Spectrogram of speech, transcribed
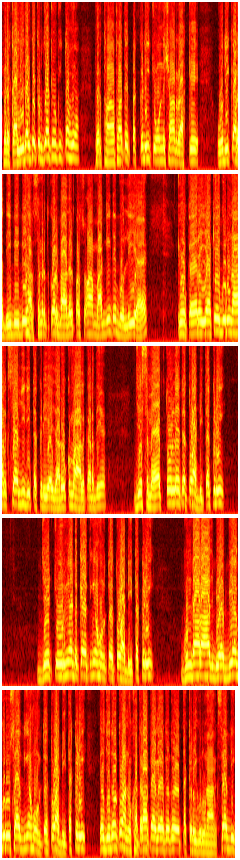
ਫਿਰ ਅਕਾਲੀ ਦਲ ਤੇ ਕਬਜ਼ਾ ਕਿਉਂ ਕੀਤਾ ਹੋਇਆ? ਫਿਰ ਥਾਂ ਥਾਂ ਤੇ ਤੱਕੜੀ ਚੋਣ ਨਿਸ਼ਾਨ ਰੱਖ ਕੇ ਉਹਦੀ ਘਰ ਦੀ ਬੀਬੀ ਹਰਸਿਮਰਤ ਕੌਰ ਬਾਦਲ ਪਰਸੋਂ ਆ ਮਾਗੀ ਤੇ ਬੋਲੀ ਹੈ ਕਿ ਉਹ ਕਹਿ ਰਹੀ ਹੈ ਕਿ ਗੁਰੂ ਨਾਨਕ ਸਾਹਿਬ ਜੀ ਦੀ ਤੱਕੜੀ ਹੈ ਯਾਰੋ ਕਮਾਲ ਕਰਦੇ ਆ। ਜੇ ਸਮੈਕ ਤੋਲੇ ਤੇ ਤੁਹਾਡੀ ਤੱਕੜੀ ਜੇ ਚੋਰੀਆਂ ਡਕੈਤੀਆਂ ਹੋਣ ਤੇ ਤੁਹਾਡੀ ਤੱਕੜੀ ਗੁੰਡਾ ਰਾਜ ਬੇਅਦਬੀਆਂ ਗੁਰੂ ਸਾਹਿਬ ਦੀਆਂ ਹੋਣ ਤੇ ਤੁਹਾਡੀ ਤੱਕੜੀ ਤੇ ਜਦੋਂ ਤੁਹਾਨੂੰ ਖਤਰਾ ਪੈ ਗਿਆ ਤੇ ਉਦੋਂ ਇਹ ਤੱਕੜੀ ਗੁਰੂ ਨਾਨਕ ਸਾਹਿਬ ਦੀ।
